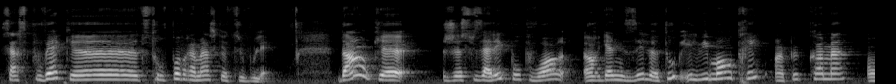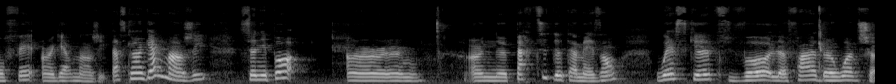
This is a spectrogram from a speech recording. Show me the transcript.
ça se pouvait que tu trouves pas vraiment ce que tu voulais. Donc, euh, je suis allée pour pouvoir organiser le tout et lui montrer un peu comment on fait un garde-manger. Parce qu'un garde-manger, ce n'est pas une partie de ta maison où est-ce que tu vas le faire d'un one-shot.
